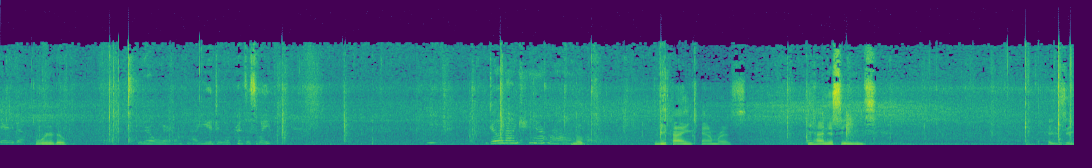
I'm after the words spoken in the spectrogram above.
There you go. Weirdo. You're a weirdo. Now you do a princess wave. Do it on camera. Nope. Behind cameras. Behind the scenes. Hey Z.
